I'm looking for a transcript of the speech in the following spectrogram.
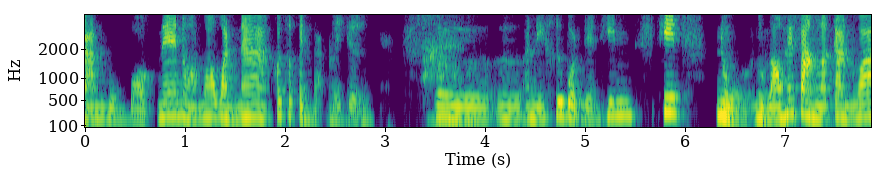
การบ่งบอกแน่นอนว่าวันหน้าก็จะเป็นแบบไม่นี้เกิดใช่เออเอออันนี้คือบทเรียนที่ที่หนูหนูเล่าให้ฟังแล้วกันว่า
